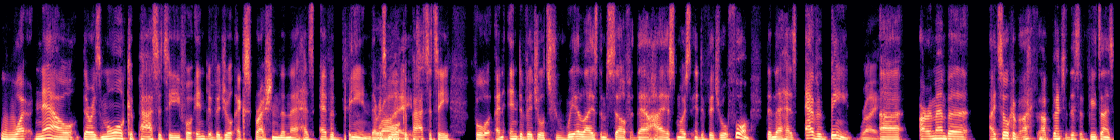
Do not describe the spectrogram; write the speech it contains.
what now there is more capacity for individual expression than there has ever been. There is right. more capacity for an individual to realize themselves at their highest, most individual form than there has ever been. Right. Uh, I remember I talk about I've mentioned this a few times,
